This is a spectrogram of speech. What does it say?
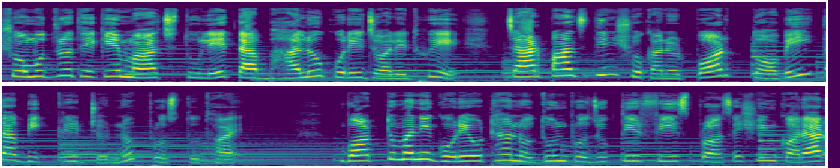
সমুদ্র থেকে মাছ তুলে তা ভালো করে জলে ধুয়ে চার পাঁচ দিন শোকানোর পর তবেই তা বিক্রির জন্য প্রস্তুত হয়। বর্তমানে গড়ে ওঠা নতুন প্রযুক্তির ফিস প্রসেসিং করার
